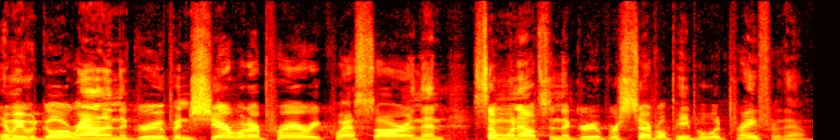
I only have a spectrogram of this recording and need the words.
And we would go around in the group and share what our prayer requests are. And then someone else in the group or several people would pray for them.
